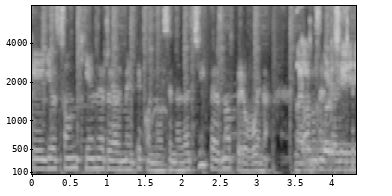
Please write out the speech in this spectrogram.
que ellos son quienes realmente conocen a las chicas, ¿no? Pero bueno, a lo mejor sí.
